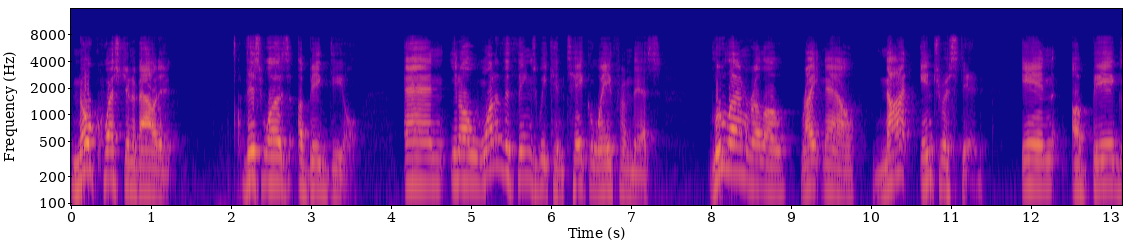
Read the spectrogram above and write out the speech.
No question about it, this was a big deal. And, you know, one of the things we can take away from this, Lou Lamoriello right now not interested in a big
